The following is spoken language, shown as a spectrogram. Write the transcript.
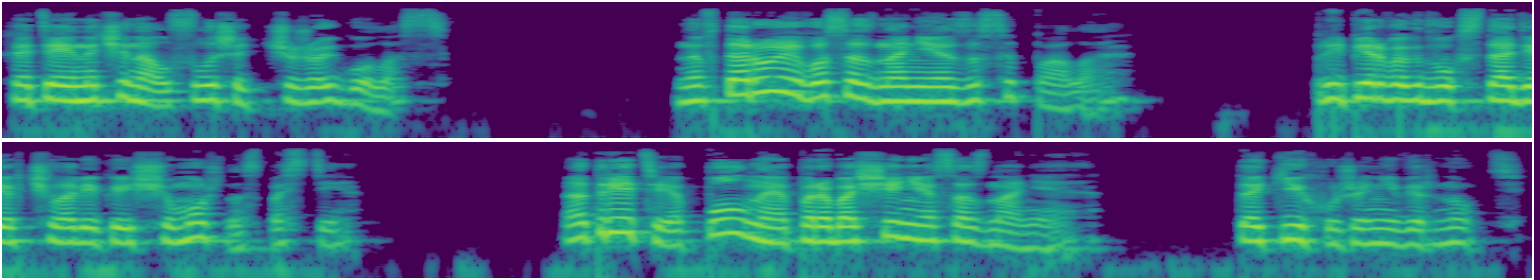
хотя и начинал слышать чужой голос. На второй его сознание засыпало. При первых двух стадиях человека еще можно спасти. А третье — полное порабощение сознания. Таких уже не вернуть.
